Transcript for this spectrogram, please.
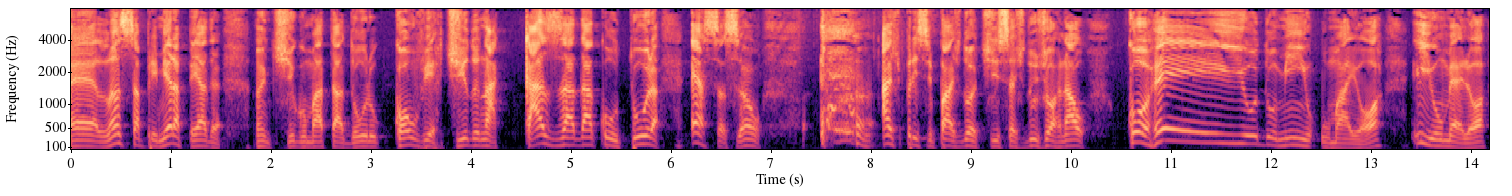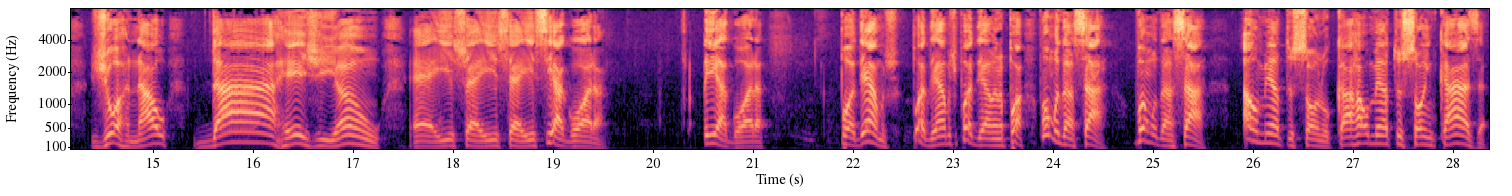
É, lança a primeira pedra, antigo matadouro convertido na Casa da Cultura. Essas são as principais notícias do jornal Correio do Minho, o maior e o melhor jornal da região. É isso, é isso, é isso. E agora? E agora? Podemos? Podemos, podemos. Vamos dançar? Vamos dançar? Aumenta o som no carro, aumenta o som em casa.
